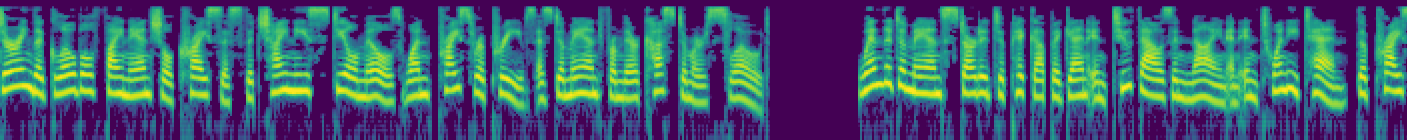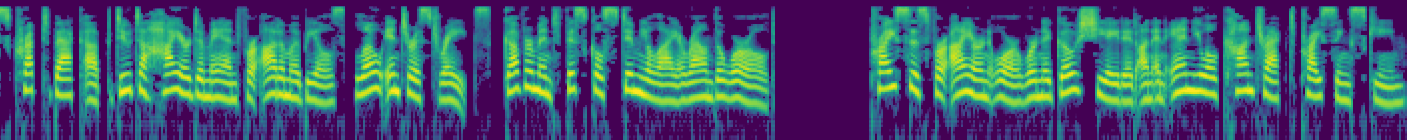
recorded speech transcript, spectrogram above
During the global financial crisis the Chinese steel mills won price reprieves as demand from their customers slowed. When the demand started to pick up again in 2009 and in 2010, the price crept back up due to higher demand for automobiles, low interest rates, government fiscal stimuli around the world, Prices for iron ore were negotiated on an annual contract pricing scheme.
